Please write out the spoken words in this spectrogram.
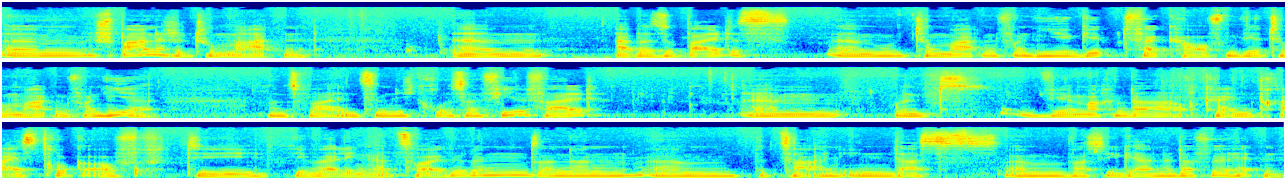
ähm, spanische Tomaten. Ähm, aber sobald es ähm, Tomaten von hier gibt, verkaufen wir Tomaten von hier. Und zwar in ziemlich großer Vielfalt. Ähm, und wir machen da auch keinen Preisdruck auf die jeweiligen Erzeugerinnen, sondern ähm, bezahlen ihnen das, ähm, was sie gerne dafür hätten.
